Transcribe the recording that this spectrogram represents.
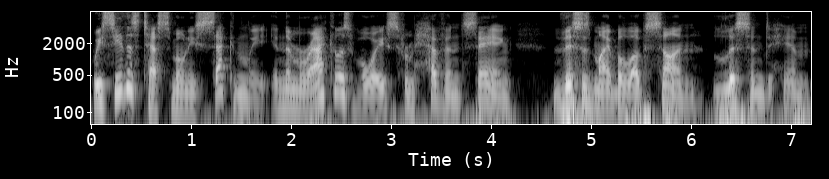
We see this testimony, secondly, in the miraculous voice from heaven saying, This is my beloved Son, listen to him.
